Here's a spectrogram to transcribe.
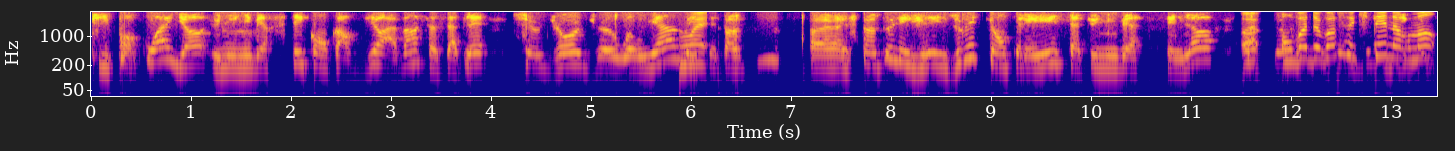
puis pourquoi il y a une université Concordia? Avant, ça s'appelait Sir George William. C'est un peu, euh, c'est un peu les jésuites qui ont créé cette université-là. Euh, on va devoir se quitter, Normand.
